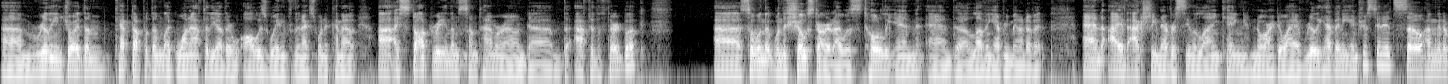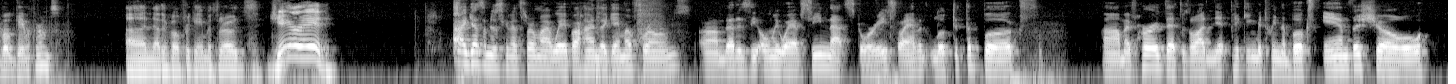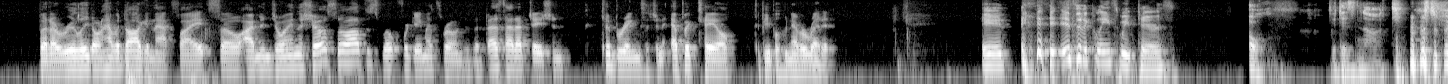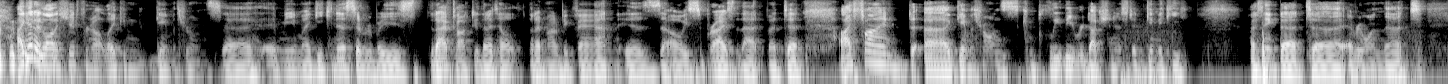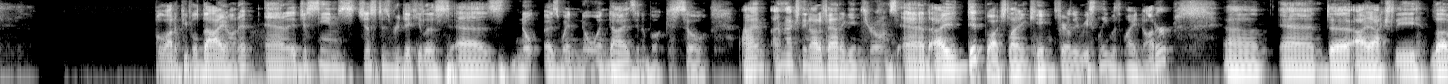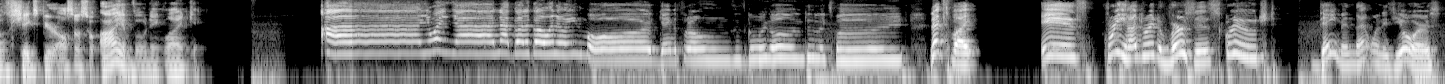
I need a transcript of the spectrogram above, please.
Um, really enjoyed them, kept up with them like one after the other, always waiting for the next one to come out. Uh, I stopped reading them sometime around um, the, after the third book. Uh, so when the when the show started, I was totally in and uh, loving every minute of it. And I've actually never seen The Lion King, nor do I have really have any interest in it. So I'm to vote Game of Thrones. Another vote for Game of Thrones, Jared. I guess I'm just going to throw my weight behind the Game of Thrones. Um, that is the only way I've seen that story, so I haven't looked at the books. Um, I've heard that there's a lot of nitpicking between the books and the show, but I really don't have a dog in that fight. So I'm enjoying the show. So I'll just vote for Game of Thrones as the best adaptation to bring such an epic tale to people who never read it. It is it a clean sweep, Terrace? Oh, it is not. I get a lot of shit for not liking Game of Thrones. Uh, me and my geekiness, everybody's that I've talked to that I tell that I'm not a big fan is uh, always surprised at that. But uh, I find uh, Game of Thrones completely reductionist and gimmicky. I think that uh, everyone that a lot of people die on it, and it just seems just as ridiculous as no as when no one dies in a book. So I'm I'm actually not a fan of Game of Thrones, and I did watch Lion King fairly recently with my daughter, um, and uh, I actually love Shakespeare also. So I am voting Lion King. Ah, you ain't not gonna go anymore. Game of Thrones is going on to the next fight. Next fight is 300 versus Scrooged. Damon, that one is yours.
